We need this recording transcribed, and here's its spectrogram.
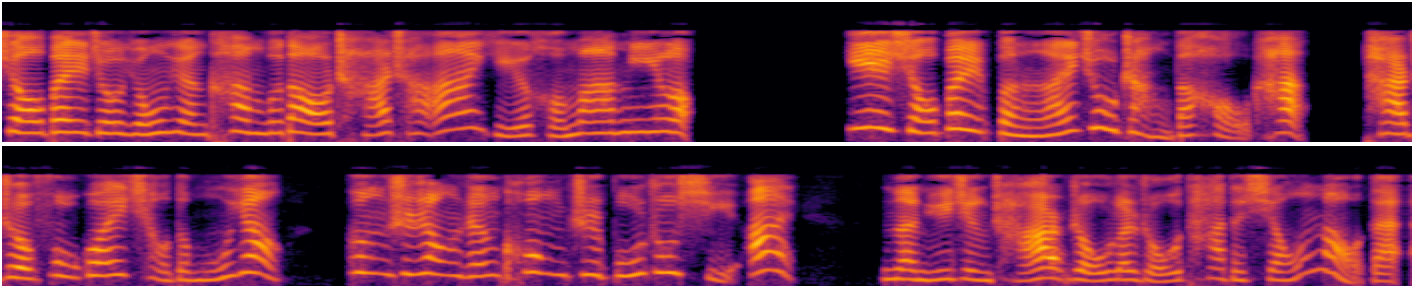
小贝就永远看不到查查阿姨和妈咪了。叶小贝本来就长得好看，她这副乖巧的模样更是让人控制不住喜爱。那女警察揉了揉她的小脑袋，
